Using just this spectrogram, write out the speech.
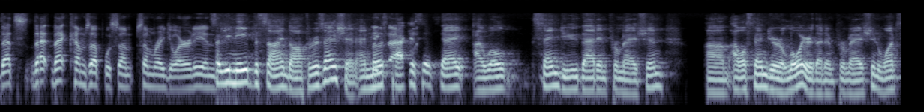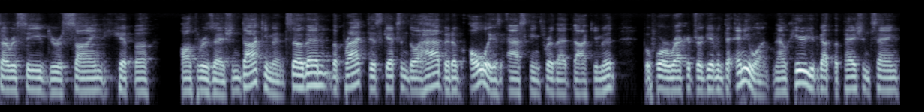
That's that that comes up with some some regularity and So you need the signed authorization, and most Exactly. practices say, I will send you that information. Um, I will send your lawyer that information once I received your signed HIPAA authorization document. So then the practice gets into a habit of always asking for that document before records are given to anyone. Now here you've got the patient saying,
